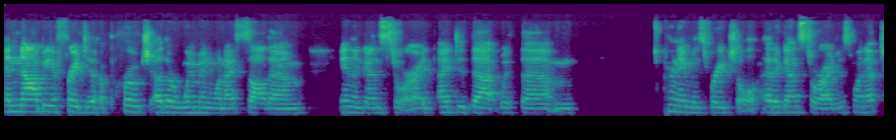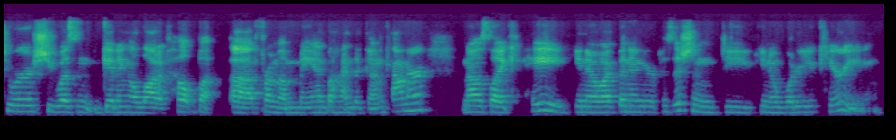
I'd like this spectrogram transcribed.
And not be afraid to approach other women when i saw them in the gun store. I, I did that with um her name is rachel at a gun store. I just went up to her. She wasn't getting a lot of help uh, from a man behind the gun counter. And i was like hey you know i've been in your position. Do you you know what are you carrying?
